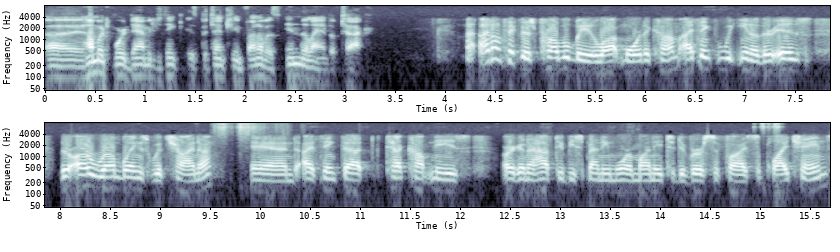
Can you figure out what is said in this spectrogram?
Uh, how much more damage do you think is potentially in front of us in the land of tech? I don't think there's probably a lot more to come. I think we, you know there is there are rumblings with China, and I think that tech companies are going to have to be spending more money to diversify supply chains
